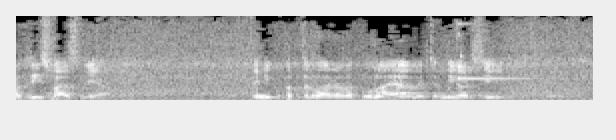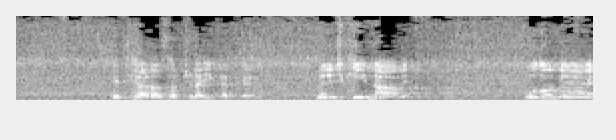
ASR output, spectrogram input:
ਅਖਰੀ ਸਵਾਸ ਲਿਆ। ਮੈਨੂੰ ਇੱਕ ਪੱਤਰਕਾਰ ਦਾ ਫੋਨ ਆਇਆ, ਮੈਂ ਚੰਡੀਗੜ੍ਹ ਸੀ ਤੇ ਥਿਆੜਾ ਸਾਹਿਬ ਚੜਾਈ ਕਰ ਗਏ ਮੈਨੂੰ ਯਕੀਨ ਨਾ ਆਵੇ। ਉਦੋਂ ਮੈਂ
